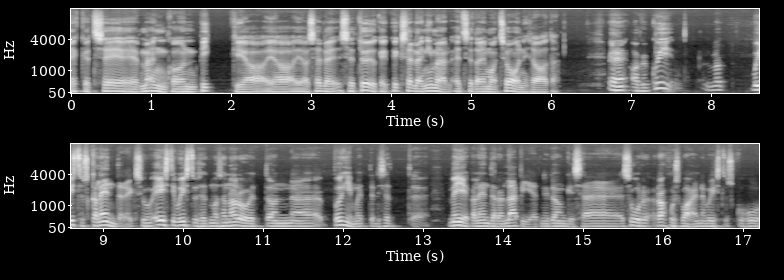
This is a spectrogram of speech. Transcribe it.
ehk et see mäng on pikk ja, ja, ja selle, see töö käib kõik selle nimel, et seda emotsiooni saada. Äh, aga kui, no võistluskalender, eks ju, Eesti võistlused, ma saan aru, et on äh, põhimõtteliselt, äh, meie kalender on läbi, et nüüd ongi see suur rahvusvaheline võistlus, kuhu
